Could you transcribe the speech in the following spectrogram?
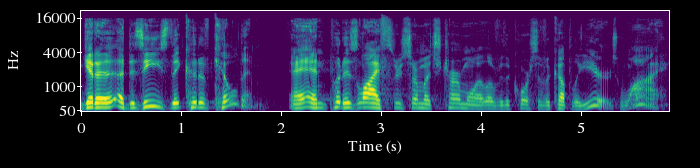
get a, a, disease that could have killed him and, put his life through so much turmoil over the course of a couple of years? Why?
